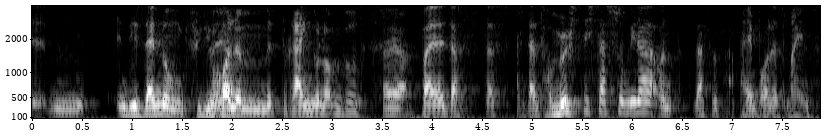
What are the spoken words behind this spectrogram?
ähm, in die Sendung für die Ja. Rolle mit reingenommen wird. Ja, ja. Weil das, das, dann vermischt sich das schon wieder und das ist, Paintball ist meins.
